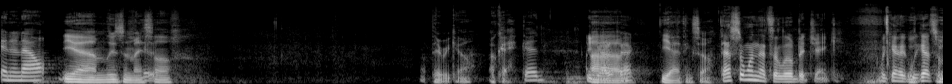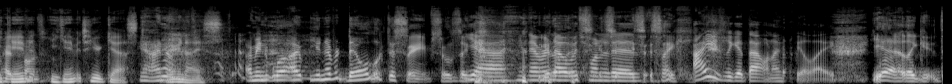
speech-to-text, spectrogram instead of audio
In and out. Yeah, I'm losing myself. Oh, there we go. Okay. Good. You got um, it back? Yeah, I think so. That's the one that's a little bit janky. We got we got some you headphones. Gave it, you gave it to your guest. Yeah, I know. Very nice. I mean, well, I, you never. They all look the same, so it's like yeah, you never you know, know, which one it's, it is. It's, it's, like I usually get that one. I feel like yeah, like th-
